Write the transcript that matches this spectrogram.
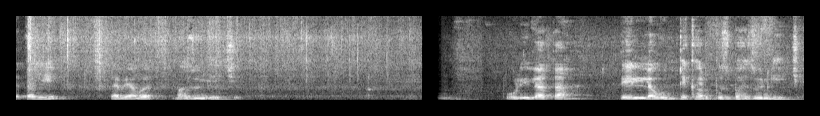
आता ही तव्यावर भाजून घ्यायची. पोळीला आता तेल लावून ते खरपूस भाजून घ्यायचे.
